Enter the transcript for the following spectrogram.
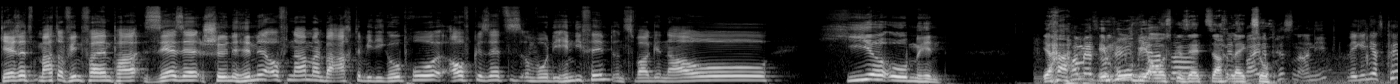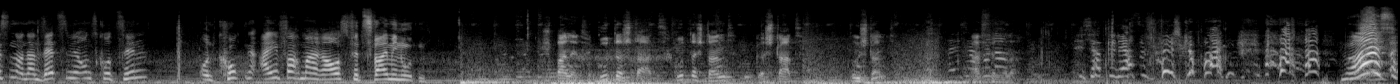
Gerrit macht auf jeden Fall ein paar sehr, sehr schöne Himmelaufnahmen. Man beachte, wie die GoPro aufgesetzt ist und wo die Handy filmt. Und zwar genau hier oben hin. Ja, im Obi ausgesetzt, sagt Gehen jetzt Lexo. beide pissen, Andi? Wir gehen jetzt pissen und dann setzen wir uns kurz hin und gucken einfach mal raus für zwei Minuten. Spannend. Guter Start. Guter Stand. äh, Start. Und Stand. Afrikaner. Ich hab den ersten Fisch gefangen. Was?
